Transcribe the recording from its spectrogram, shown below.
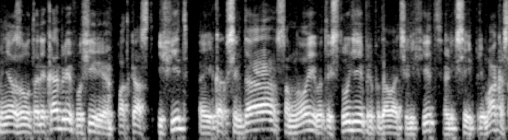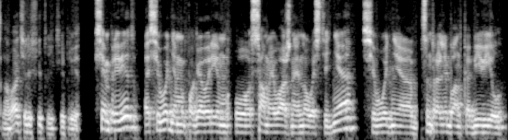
Меня зовут Олег Абелев. В эфире подкаст «Ифит». И, как всегда, со мной в этой студии преподаватель ИФИТ Алексей Примак, основатель ИФИТ. Алексей, привет. Всем привет! А сегодня мы поговорим о самой важной новости дня. Сегодня Центральный банк объявил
